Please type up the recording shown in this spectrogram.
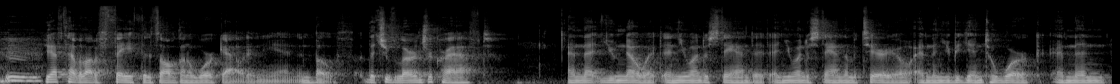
mm. you have to have a lot of faith that it's all going to work out in the end in both that you've learned your craft and that you know it and you understand it and you understand the material and then you begin to work and then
